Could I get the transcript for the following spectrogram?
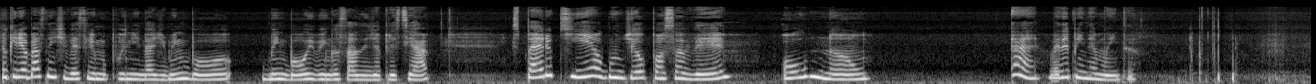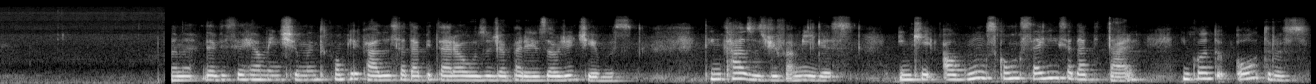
Eu queria bastante ver, seria uma oportunidade bem boa, bem boa e bem gostosa de apreciar. Espero que algum dia eu possa ver ou não É, vai depender muito. Deve ser realmente muito complicado se adaptar ao uso de aparelhos auditivos. Tem casos de famílias em que alguns conseguem se adaptar, enquanto outros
